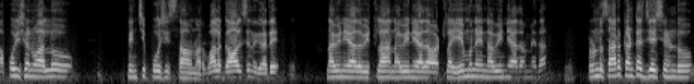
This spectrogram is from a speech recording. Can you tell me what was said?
అపోజిషన్ వాళ్ళు పెంచి పోషిస్తూ ఉన్నారు. వాళ్ళకి కావాల్సింది అదే నవీన్ యాదవ్ ఇట్లా నవీన్ యాదవ్ అట్లా ఏమున్నాయి నవీన్ యాదవ్ మీద? రెండు సార్లు కంటెస్ట్ చేసిండు.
